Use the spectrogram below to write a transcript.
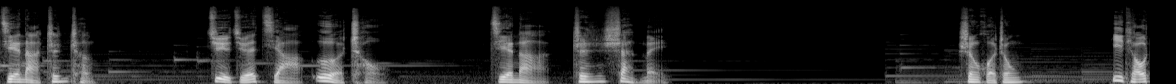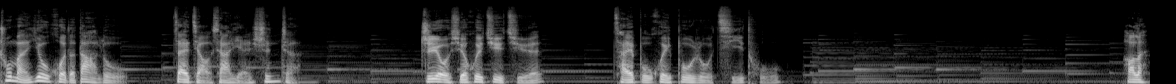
接纳真诚；拒绝假恶丑，接纳真善美。生活中，一条充满诱惑的大路，在脚下延伸着。只有学会拒绝，才不会步入歧途。好了，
